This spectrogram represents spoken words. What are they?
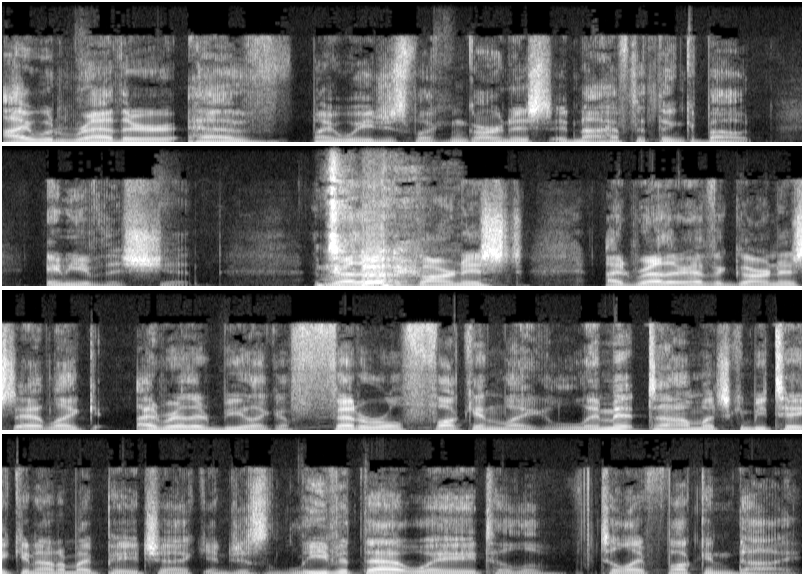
I would rather have my wages fucking garnished and not have to think about any of this shit. I'd rather have it garnished. I'd rather have it garnished at like I'd rather be like a federal fucking like limit to how much can be taken out of my paycheck and just leave it that way till the, till I fucking die.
